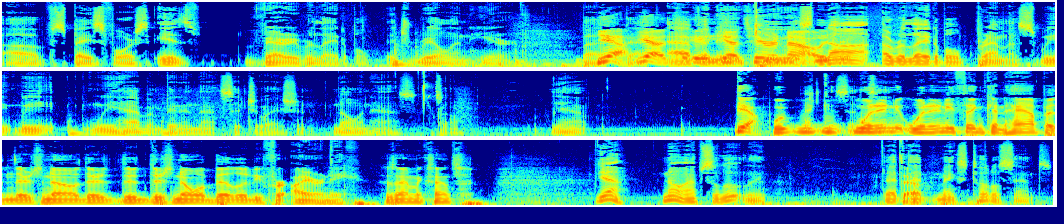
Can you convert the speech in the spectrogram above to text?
of Space Force is very relatable. It's real in here. But Yeah, yeah, it's- it- yeah, it's here and now. It's- not a relatable premise. We we we haven't been in that situation. No one has. So, yeah. Yeah. w- I guess that's when any, when anything can happen, there's no there's there, there's no ability for irony. Does that make sense? Yeah, no, absolutely. That that makes total sense.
